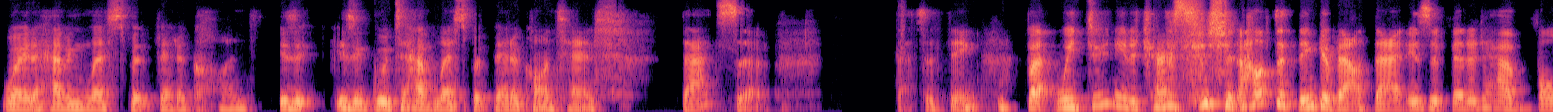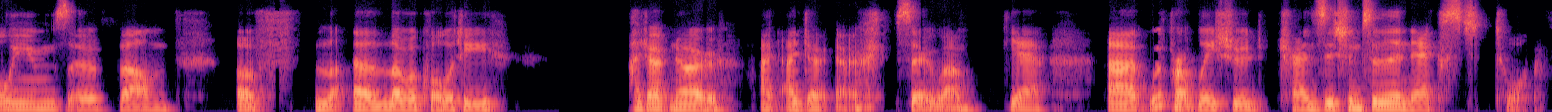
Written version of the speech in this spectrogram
way to having less but better content? Is it is it good to have less but better content? That's a that's a thing. But we do need a transition. I'll have to think about that. Is it better to have volumes of um, of uh, lower quality? I don't know. I, I don't know. So um, yeah, uh, we probably should transition to the next talk.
